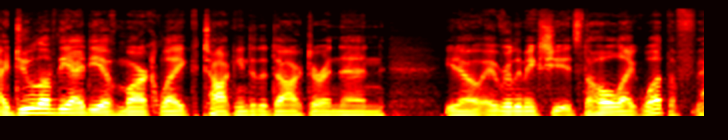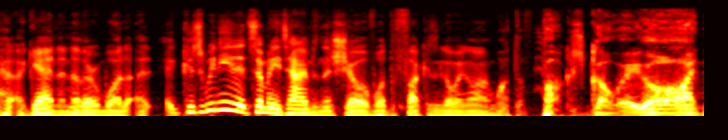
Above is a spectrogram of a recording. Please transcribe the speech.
I do love the idea of Marc like talking to the doctor and then. You know, it really makes you. It's the whole like, what the f-? again, another what? Because we need it so many times in the show of what the fuck is going on. What the fuck is going on?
